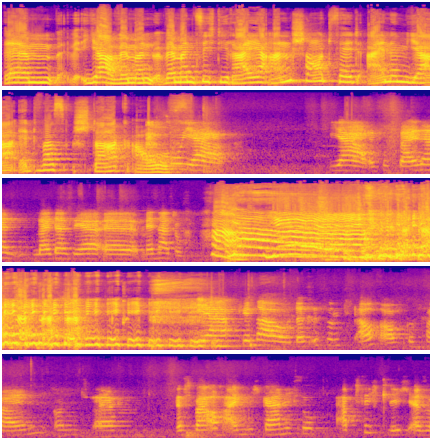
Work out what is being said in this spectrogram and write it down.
Ähm, ja, wenn man, wenn man sich die Reihe anschaut, fällt einem ja etwas stark auf. Ach so, ja. Ja, es ist leider, leider sehr äh, männerdumm. Ja! Ja, genau, das ist uns auch aufgefallen. Und ähm, es war auch eigentlich gar nicht so absichtlich. Also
